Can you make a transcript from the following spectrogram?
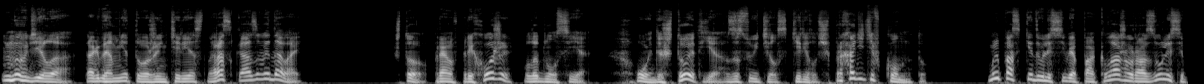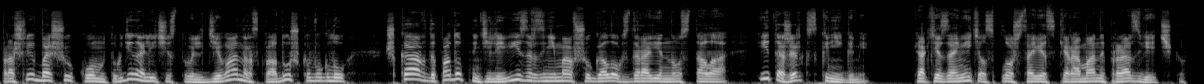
«Ну дела. Тогда мне тоже интересно. Рассказывай давай». «Что, прямо в прихожей?» — улыбнулся я. «Ой, да что это я?» — засуетился Кириллович. «Проходите в комнату». Мы поскидывали себя по клажу, разулись и прошли в большую комнату, где наличествовали диван, раскладушка в углу, шкаф, доподобный телевизор, занимавший уголок здоровенного стола, и этажерка с книгами. Как я заметил, сплошь советские романы про разведчиков.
